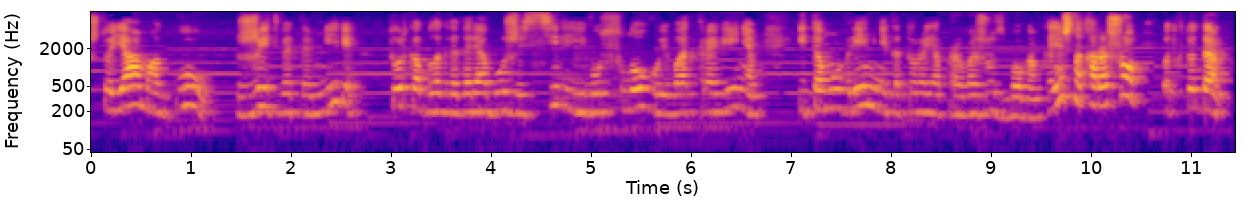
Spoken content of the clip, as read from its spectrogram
что я могу жить в этом мире только благодаря Божьей силе, Его Слову, Его откровениям и тому времени, которое я провожу с Богом. Конечно, хорошо, вот кто-то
